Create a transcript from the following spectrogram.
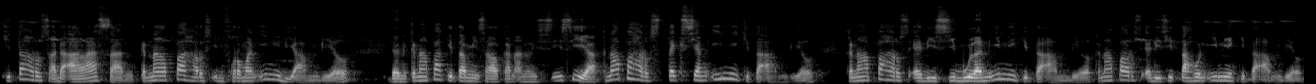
Kita harus ada alasan kenapa harus informan ini diambil dan kenapa kita misalkan analisis isi ya, kenapa harus teks yang ini kita ambil, kenapa harus edisi bulan ini kita ambil, kenapa harus edisi tahun ini kita ambil.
